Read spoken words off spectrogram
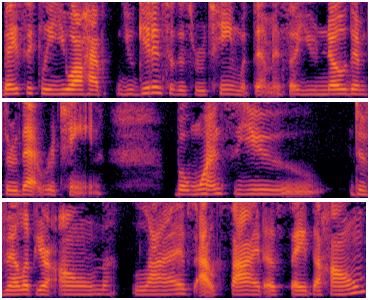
basically you all have you get into this routine with them. And so you know them through that routine. But once you develop your own lives outside of say the home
